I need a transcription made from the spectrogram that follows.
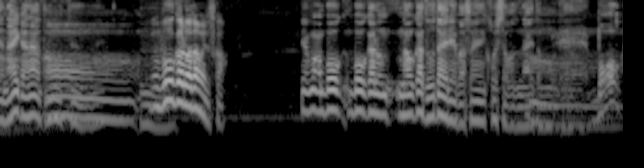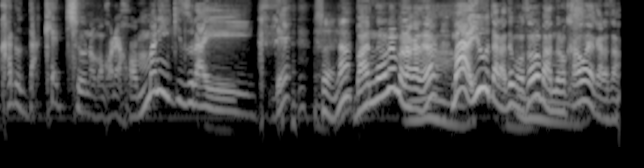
じゃないかなとあ思ってるんで。ー。ボーカルはダメですか？いやまあボーボーカルなおかつ歌えればそれに越したことないと思うけど。ボーカルだけっちゅうのもこれほんまに生きづらいで。そうやな。バンドのメンバーの中でなまあ言うたらでもそのバンドの顔やからさ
